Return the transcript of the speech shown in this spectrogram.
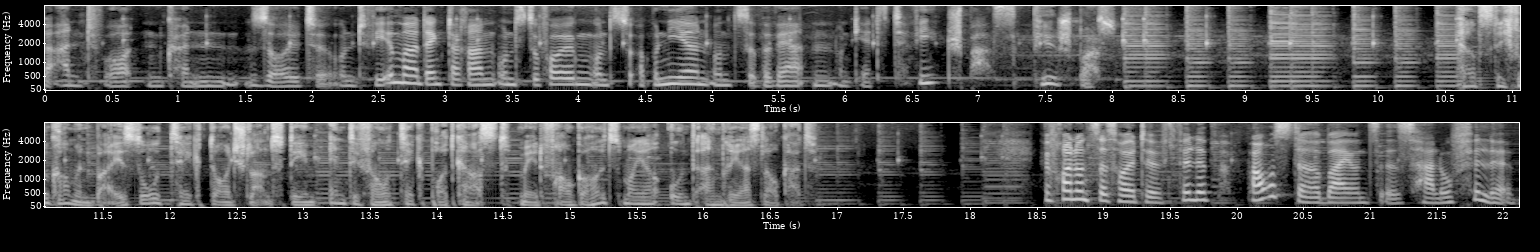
beantworten können sollte. Und wie immer, denkt daran, uns zu folgen, uns zu abonnieren, uns zu bewerten. Und jetzt viel Spaß. Viel Spaß. Herzlich willkommen bei So Tech Deutschland, dem NTV Tech Podcast mit Frauke Holzmeier und Andreas Laukert. Wir freuen uns, dass heute Philipp Pauster bei uns ist. Hallo Philipp.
